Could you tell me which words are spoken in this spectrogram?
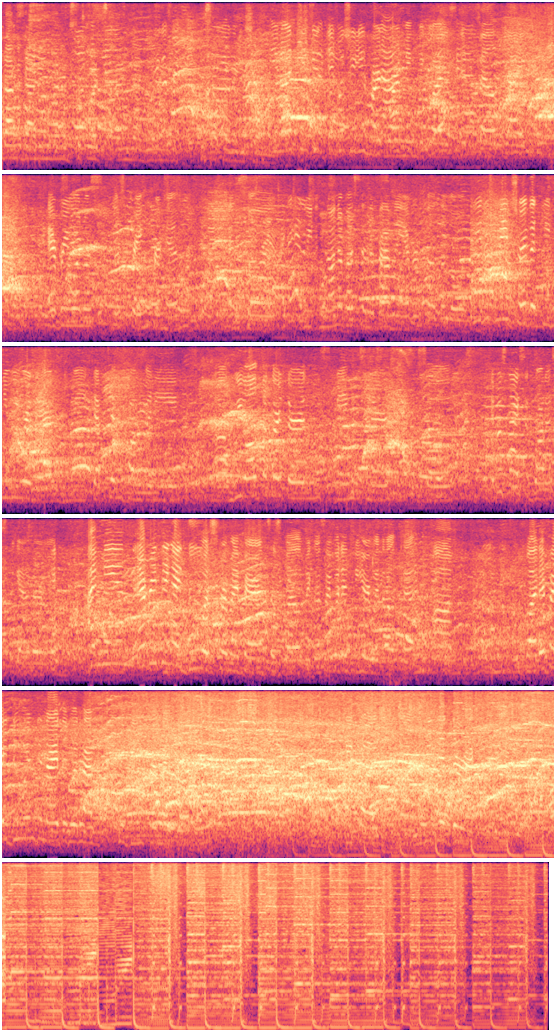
nag-support sa kanya during? You know, I think it, it was really heartwarming because it felt like everyone was, was praying for him. And so we, none of us in the family ever felt alone. We just made sure that he knew we were there. We kept him company. Um, we all took our turns being his nurse. So it was nice. It brought us together. I mean, everything I do was for my parents as well because I wouldn't be here without them. Um, but if I do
